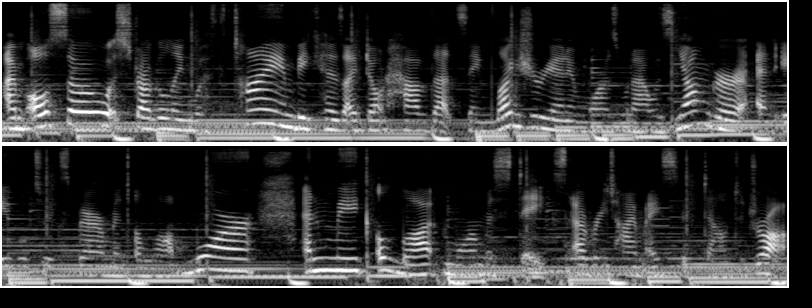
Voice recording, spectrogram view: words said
I'm also struggling with time because I don't have that same luxury anymore as when I was younger and able to experiment a lot more and make a lot more mistakes every time I sit down to draw.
